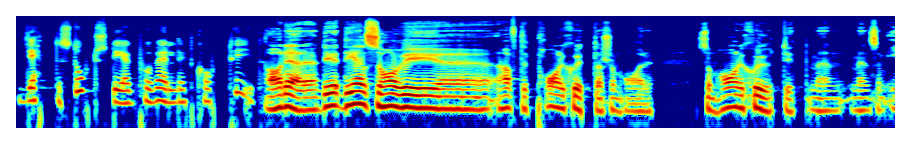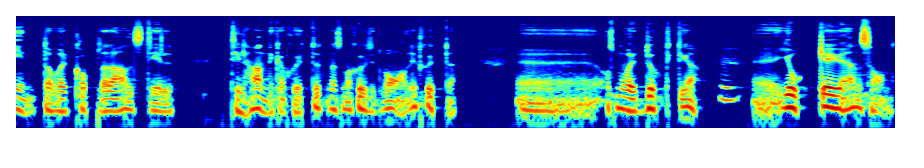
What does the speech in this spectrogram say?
jättestort steg på väldigt kort tid. Ja, det är det. Dels så har vi eh, haft ett par skyttar som har, som har skjutit men, men som inte har varit kopplade alls till, till handikappskyttet men som har skjutit vanligt skytte. Eh, och som har varit duktiga. Mm. Eh, Jocke är ju en sån.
